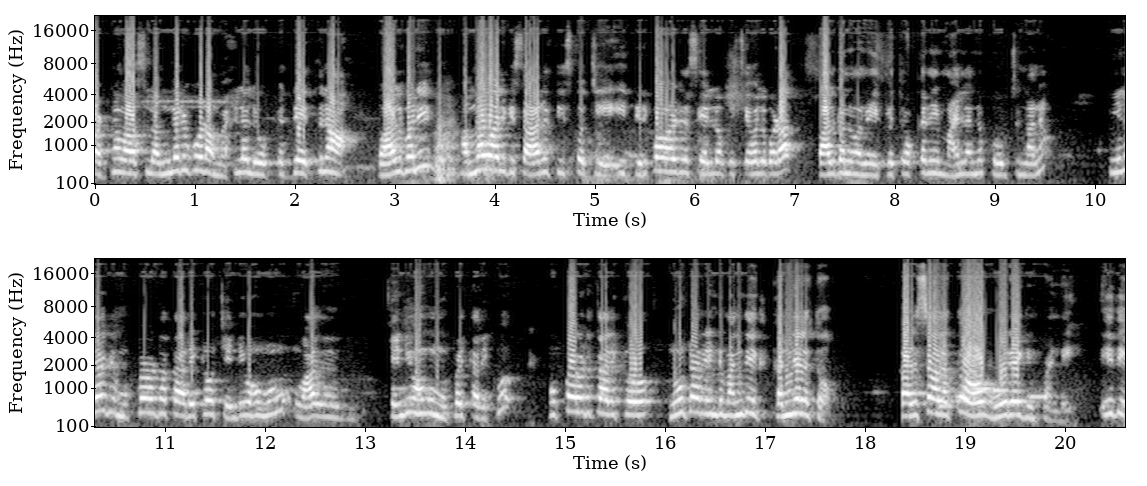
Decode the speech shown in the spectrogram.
పట్టణ వాసులందరూ కూడా మహిళలు పెద్ద ఎత్తున పాల్గొని అమ్మవారికి సారి తీసుకొచ్చి ఈ తిరుపతి సేల్లో సేవలు కూడా పాల్గొనమని ప్రతి ఒక్కరి మహిళలను కోరుతున్నాను ఇలాగే ముప్పై ఒకటో తారీఖు చండీ హోమం చండీ హోమం ముప్పై తారీఖు. ముప్పై ఒకటో తారీఖు నూట రెండు మంది కన్యలతో కలశాలతో ఊరేగింపండి. ఇది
